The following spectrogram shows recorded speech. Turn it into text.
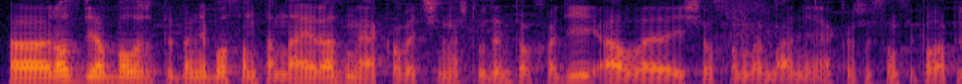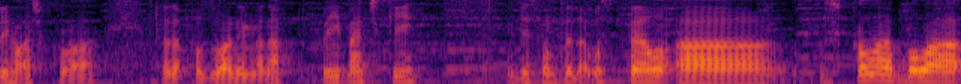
Uh, rozdiel bol, že teda nebol som tam na Erasme, ako väčšina študentov chodí, ale išiel som normálne, akože som si podal prihlášku a teda pozvali ma na príjmačky kde som teda uspel a škola bola e,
